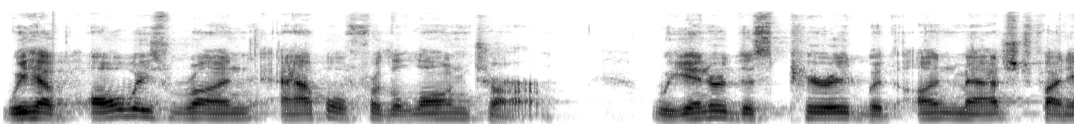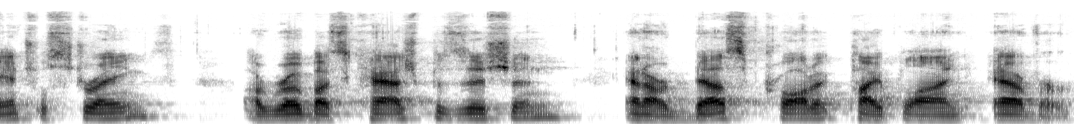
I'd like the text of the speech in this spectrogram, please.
We have always run Apple for the long term. We entered this period with unmatched financial strength, a robust cash position, and our best product pipeline ever.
